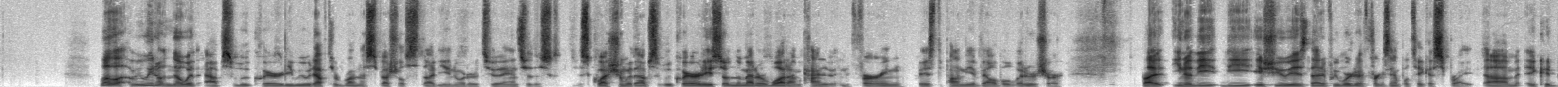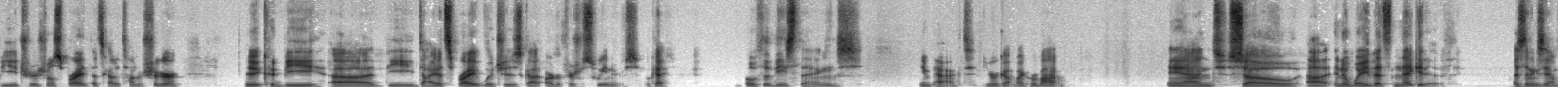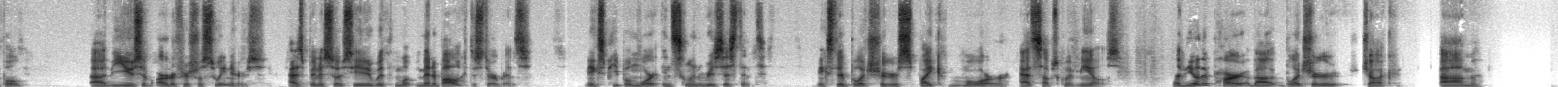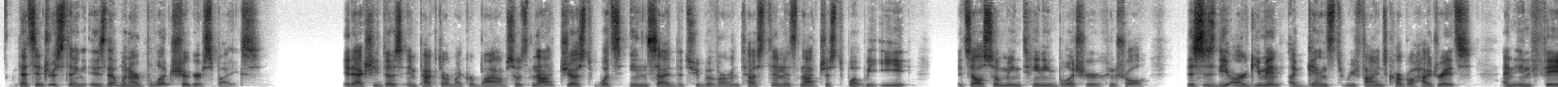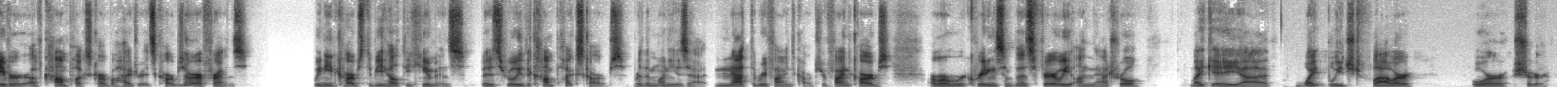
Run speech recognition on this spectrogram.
Well, I mean, we don't know with absolute clarity. We would have to run a special study in order to answer this this question with absolute clarity. So no matter what, I'm kind of inferring based upon the available literature. But you know, the the issue is that if we were to, for example, take a Sprite, um, it could be traditional Sprite that's got a ton of sugar. It could be uh, the diet Sprite, which has got artificial sweeteners. Okay, both of these things impact your gut microbiome, and so uh, in a way that's negative. As an example, uh, the use of artificial sweeteners has been associated with metabolic disturbance, makes people more insulin resistant, makes their blood sugar spike more at subsequent meals. Now, the other part about blood sugar, Chuck, um, that's interesting is that when our blood sugar spikes, it actually does impact our microbiome. So it's not just what's inside the tube of our intestine, it's not just what we eat, it's also maintaining blood sugar control. This is the argument against refined carbohydrates and in favor of complex carbohydrates. Carbs are our friends. We need carbs to be healthy humans, but it's really the complex carbs where the money is at, not the refined carbs. Refined carbs are where we're creating something that's fairly unnatural, like a uh, white bleached flour or sugar.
